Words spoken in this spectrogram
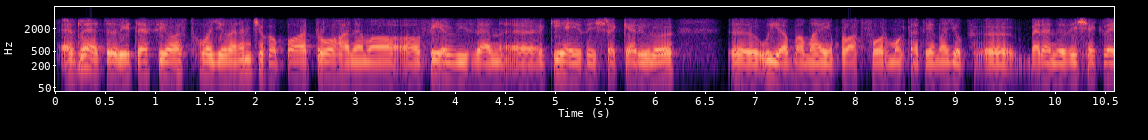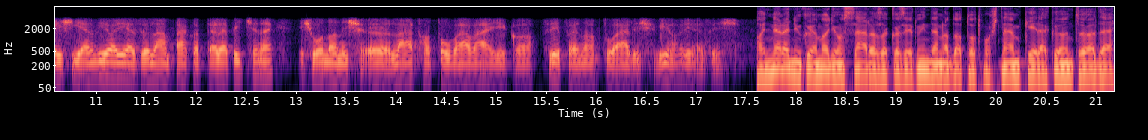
ez lehetővé teszi azt, hogy nem csak a partról, hanem a, a félvízen kihelyezésre kerülő újabban már ilyen platformok, tehát ilyen nagyobb berendezésekre is ilyen viharjelző lámpákat telepítsenek, és onnan is láthatóvá váljék a szépen aktuális viharjelzés. Hogy ne legyünk olyan nagyon szárazak, azért minden adatot most nem kérek öntől, de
